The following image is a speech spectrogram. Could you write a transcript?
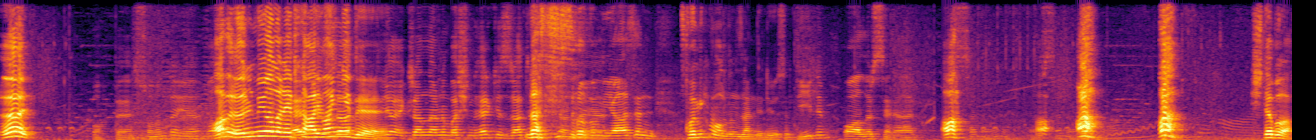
Öl. Oh be sonunda ya. Abi Vallahi. ölmüyorlar hepsi Herkes hayvan rahat gibi. etti Ya ekranlarının başında herkes rahat etti şu sus anda oğlum ya sen komik mi olduğunu zannediyorsun? Değilim. O alır seni abi. Ah. Alsana Ah. alsana. Ah! Ah! İşte bu.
